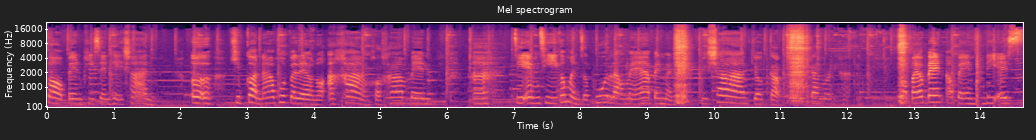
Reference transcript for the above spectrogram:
สอบเป็น presentation เออเออคลิปก่อนหน้าพูดไปแล้วเนาะ อะข้าม ขอข้ามเป็น อะ GMT ก็เหมือนจะพูดแล้วแม้เป็นเหมือนวิชาเกี่ยวกับการบริหาร ต่อไปเอาเป็นเอาเป็น DSC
